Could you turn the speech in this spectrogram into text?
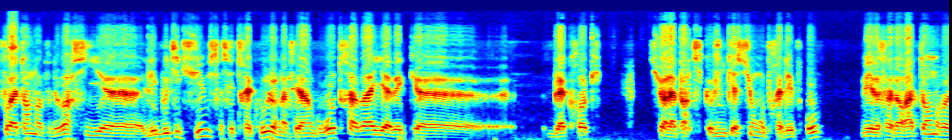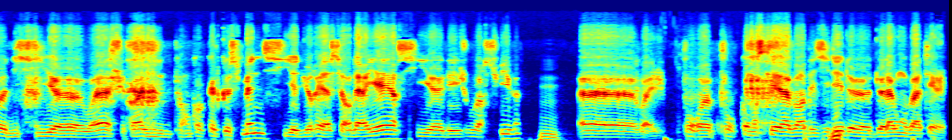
faut attendre de voir si les boutiques suivent. Ça, c'est très cool. On a fait un gros travail avec BlackRock sur la partie communication auprès des pros. Mais il va falloir attendre d'ici, euh, ouais, je sais pas, une- encore quelques semaines, s'il y a du réassort derrière, si euh, les joueurs suivent, Hmm. euh, ouais, pour, pour commencer à avoir des idées de, de là où on va atterrir.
